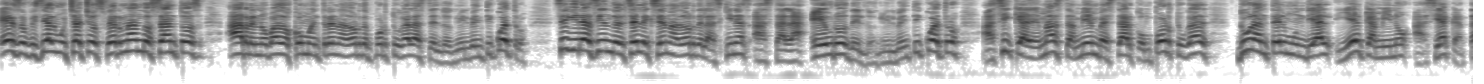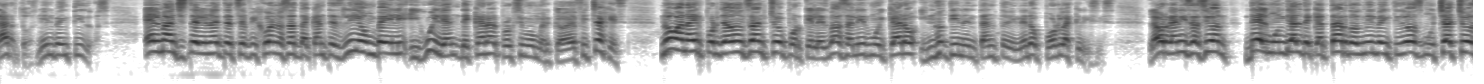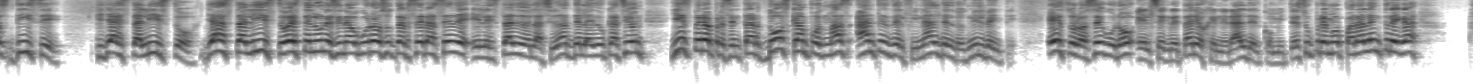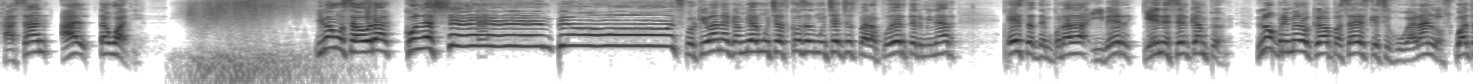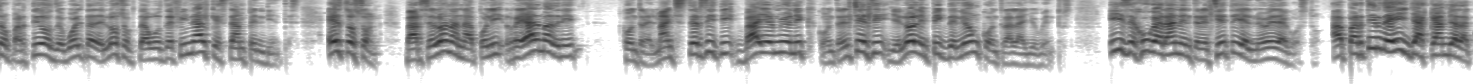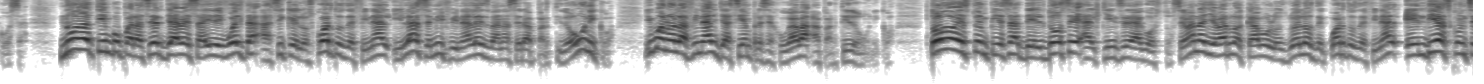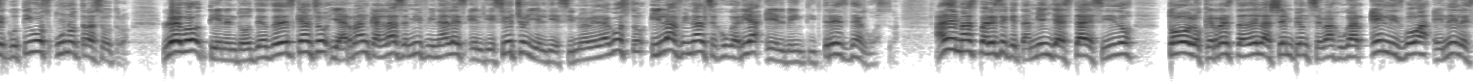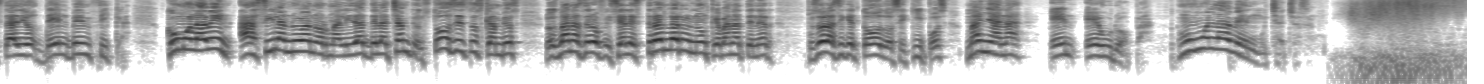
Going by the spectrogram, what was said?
Es oficial muchachos, Fernando Santos ha renovado como entrenador de Portugal hasta el 2024. Seguirá siendo el seleccionador de las esquinas hasta la Euro del 2024, así que además también va a estar con Portugal durante el Mundial y el camino hacia Qatar 2022. El Manchester United se fijó en los atacantes Leon Bailey y William de cara al próximo mercado de fichajes. No van a ir por Jadon Sancho porque les va a salir muy caro y no tienen tanto dinero por la crisis. La organización del Mundial de Qatar 2022, muchachos, dice que ya está listo, ya está listo. Este lunes inauguró su tercera sede, el Estadio de la Ciudad de la Educación, y espera presentar dos campos más antes del final del 2020. Esto lo aseguró el secretario general del Comité Supremo para la entrega, Hassan Al-Tawadi. Y vamos ahora con la Champions, porque van a cambiar muchas cosas muchachos para poder terminar esta temporada y ver quién es el campeón. Lo primero que va a pasar es que se jugarán los cuatro partidos de vuelta de los octavos de final que están pendientes. Estos son Barcelona-Napoli, Real Madrid contra el Manchester City, Bayern Múnich contra el Chelsea y el Olympique de Lyon contra la Juventus. Y se jugarán entre el 7 y el 9 de agosto. A partir de ahí ya cambia la cosa. No da tiempo para hacer llaves a ida y vuelta, así que los cuartos de final y las semifinales van a ser a partido único. Y bueno, la final ya siempre se jugaba a partido único. Todo esto empieza del 12 al 15 de agosto. Se van a llevarlo a cabo los duelos de cuartos de final en días consecutivos uno tras otro. Luego tienen dos días de descanso y arrancan las semifinales el 18 y el 19 de agosto y la final se jugaría el 23 de agosto. Además parece que también ya está decidido todo lo que resta de la Champions se va a jugar en Lisboa en el estadio del Benfica. ¿Cómo la ven? Así la nueva normalidad de la Champions. Todos estos cambios los van a hacer oficiales tras la reunión que van a tener, pues ahora sí que todos los equipos, mañana en Europa. ¿Cómo la ven muchachos?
